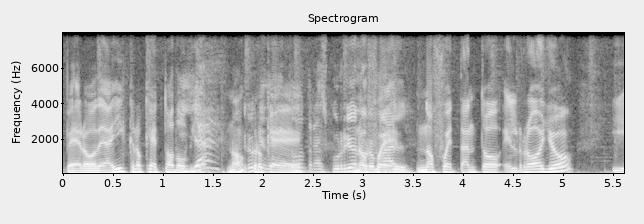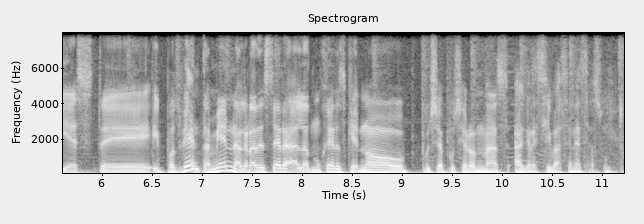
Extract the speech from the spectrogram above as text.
pero de ahí creo que todo bien, ¿no? creo que ahí todo transcurrió no normal. fue no fue tanto el rollo y este y pues bien también agradecer a las mujeres que no se pusieron más agresivas en ese asunto.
